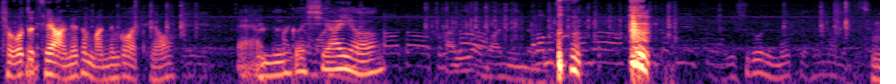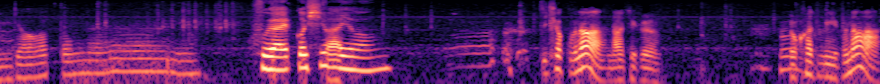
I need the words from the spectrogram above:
적어도 제 안에선 맞는 것 같아요. 아닌 것이야요. 숨겨왔던 날 후회할 것이와요. 찍혔구나. 나 지금 녹화 중이구나.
